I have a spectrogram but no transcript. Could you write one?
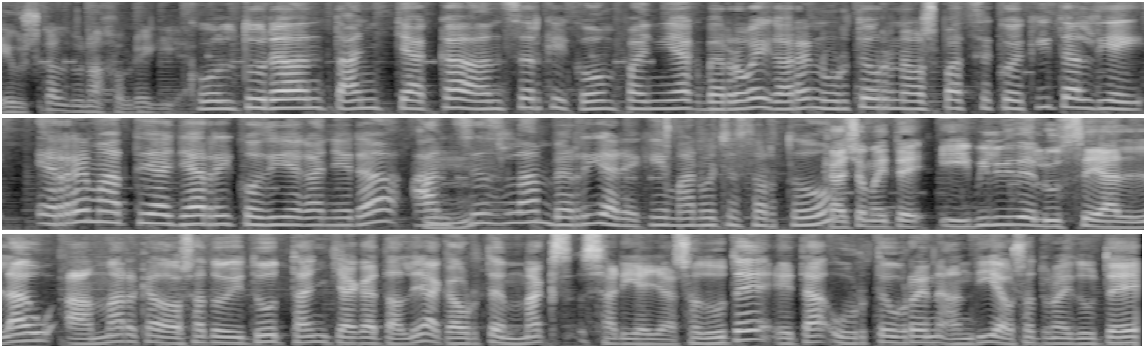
Euskalduna jauregia. Kulturan tantxaka antzerki konpainiak berrogei garren urte urrena ospatzeko ekitaldiei errematea jarriko die gainera, mhm. antzeslan berriarekin, manuetxe sortu. Kaixo maite, ibilbide luzea lau amarka da osatu ditu tantxaka taldeak, aurten Max saria jaso dute, eta urte urren handia osatu nahi dute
